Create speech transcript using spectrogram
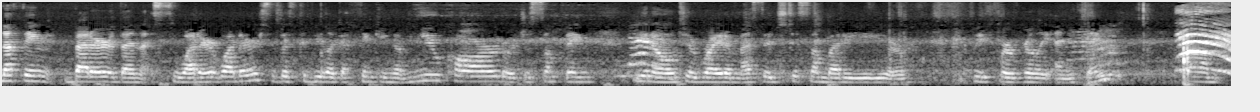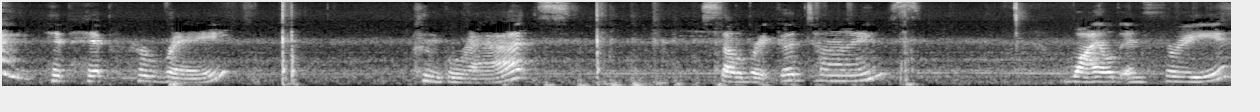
nothing better than sweater weather. So this could be like a thinking of you card or just something, you know, to write a message to somebody or be for really anything. Um, hip hip hooray. Congrats. Celebrate good times. Wild and free.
